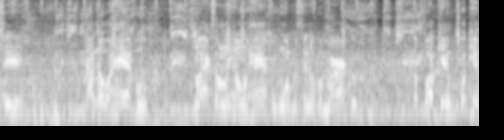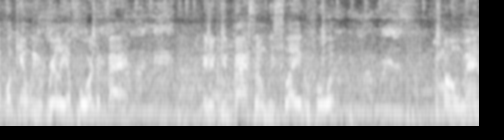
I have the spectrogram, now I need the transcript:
Shit. Y'all know half of blacks only own half of one percent of America. The fuck can what can what can we really afford to buy? And if we buy something, we slaving for it. Come on, man.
